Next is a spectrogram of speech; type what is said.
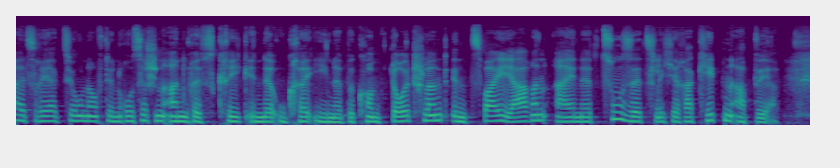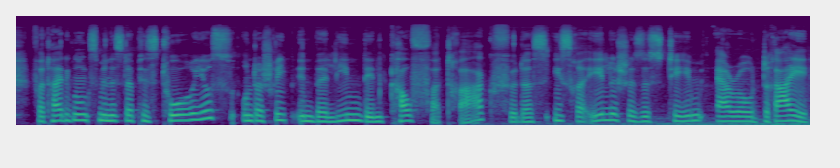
Als Reaktion auf den russischen Angriffskrieg in der Ukraine bekommt Deutschland in zwei Jahren eine zusätzliche Raketenabwehr. Verteidigungsminister Pistorius unterschrieb in Berlin den Kaufvertrag für das israelische System Arrow 3.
